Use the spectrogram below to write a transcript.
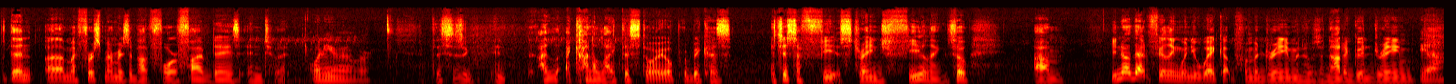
But then uh, my first memory is about four or five days into it. What do you remember? This is a, in- I, I kind of like this story, Oprah, because it's just a fe- strange feeling. So, um, you know that feeling when you wake up from a dream and it was not a good dream? Yeah.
